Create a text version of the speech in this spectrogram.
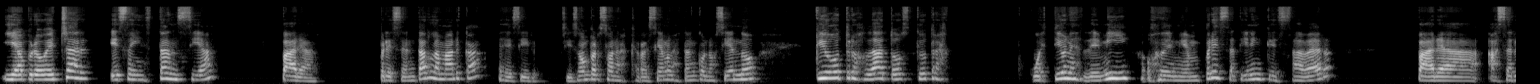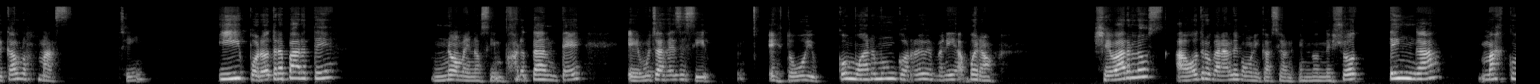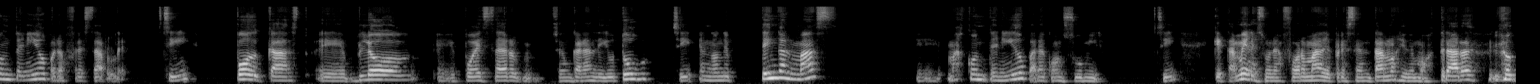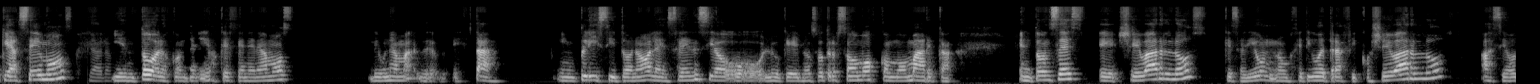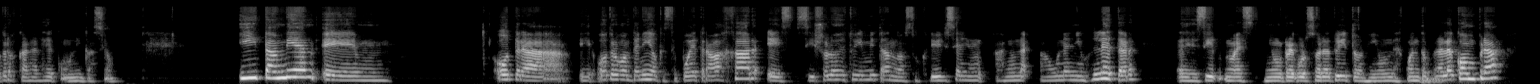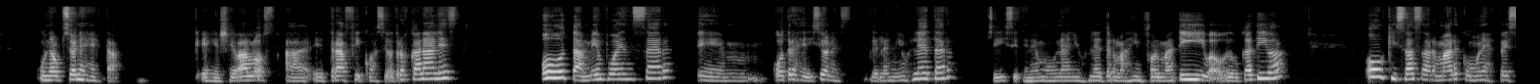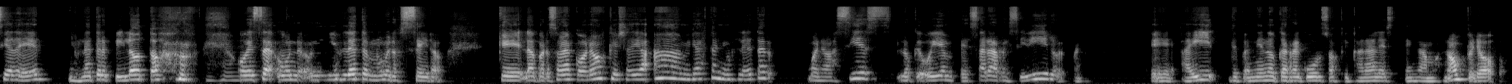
y aprovechar esa instancia para presentar la marca, es decir, si son personas que recién nos están conociendo, qué otros datos, qué otras cuestiones de mí o de mi empresa tienen que saber para acercarlos más, ¿sí? Y por otra parte, no menos importante, eh, muchas veces si esto, ¿cómo armo un correo de bienvenida? Bueno, llevarlos a otro canal de comunicación en donde yo tenga más contenido para ofrecerle, ¿sí? Podcast, eh, blog, eh, puede ser un canal de YouTube, ¿sí? En donde tengan más, eh, más contenido para consumir, ¿sí? Que también es una forma de presentarnos y de mostrar lo que hacemos y en todos los contenidos que generamos de una está implícito, ¿no? La esencia o lo que nosotros somos como marca. Entonces, llevarlos que sería un objetivo de tráfico, llevarlos hacia otros canales de comunicación. Y también em, otra, eh, otro contenido que se puede trabajar es, si yo los estoy invitando a suscribirse a una, newsletter, es decir, no es ni un recurso gratuito ni un descuento para la compra, una opción es esta, llevarlos a eh, tráfico hacia otros canales, o también pueden ser em, otras ediciones de la newsletter si tenemos una newsletter más informativa o educativa, o quizás armar como una especie de newsletter piloto o esa, un, newsletter número cero, que la persona conozca y ya diga, ah, mira esta newsletter, bueno, así es lo que voy a empezar a recibir, bueno, eh, ahí dependiendo qué recursos, qué canales tengamos, ¿no? Pero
